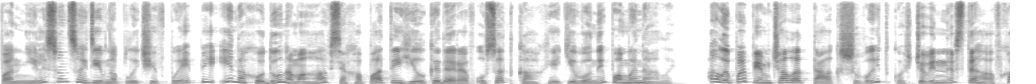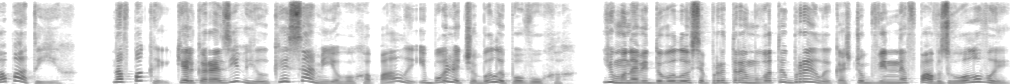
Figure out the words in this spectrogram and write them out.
Пан Нільсон сидів на плечі в пепі і на ходу намагався хапати гілки дерев у садках, які вони поминали. Але пепі мчала так швидко, що він не встигав хапати їх. Навпаки, кілька разів гілки самі його хапали і боляче били по вухах. Йому навіть довелося притримувати брилика, щоб він не впав з голови.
